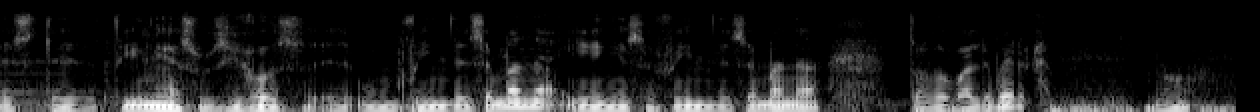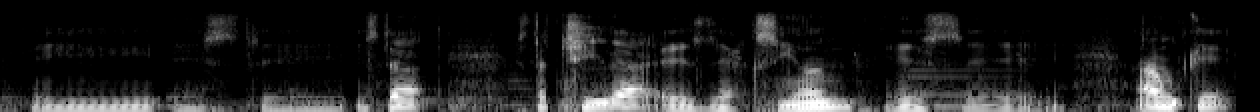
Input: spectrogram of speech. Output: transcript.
este, tiene a sus hijos eh, un fin de semana y en ese fin de semana todo vale verga, ¿no? Y este, está, está chida, es de acción, es, eh, aunque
